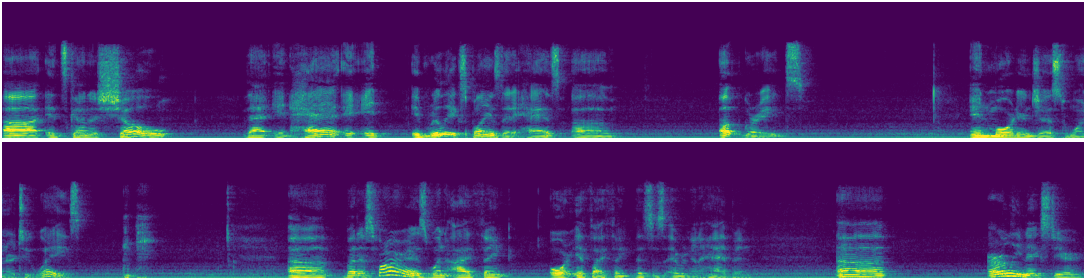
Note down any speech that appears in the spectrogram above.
Uh, it's to show that it had, it, it, it, really explains that it has uh, upgrades in more than just one or two ways. Uh, but as far as when I think, or if I think this is ever going to happen, uh, early next year,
